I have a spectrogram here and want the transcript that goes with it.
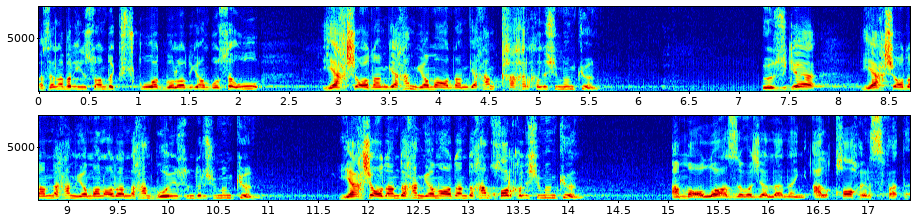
Masalan bir insonda kuch quvvat bo'ladigan bo'lsa u yaxshi odamga ham yomon odamga ham qahr qilishi mumkin. O'ziga yaxshi odamni ham yomon odamni ham bo'yin sindirishi mumkin. Yaxshi odamda ham yomon odamda ham xor qilishi mumkin. Ammo alloh azza va jallaning al qohir sifati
